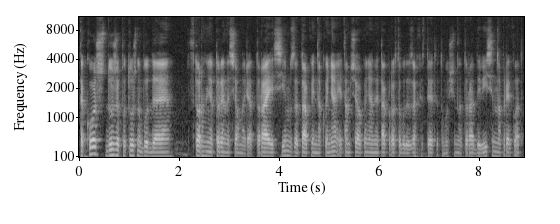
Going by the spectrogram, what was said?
Також дуже потужно буде вторгнення тури на сьомий ряд. Тура Е7 з атакою на коня, і там цього коня не так просто буде захистити, тому що на Тура Д8, наприклад,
